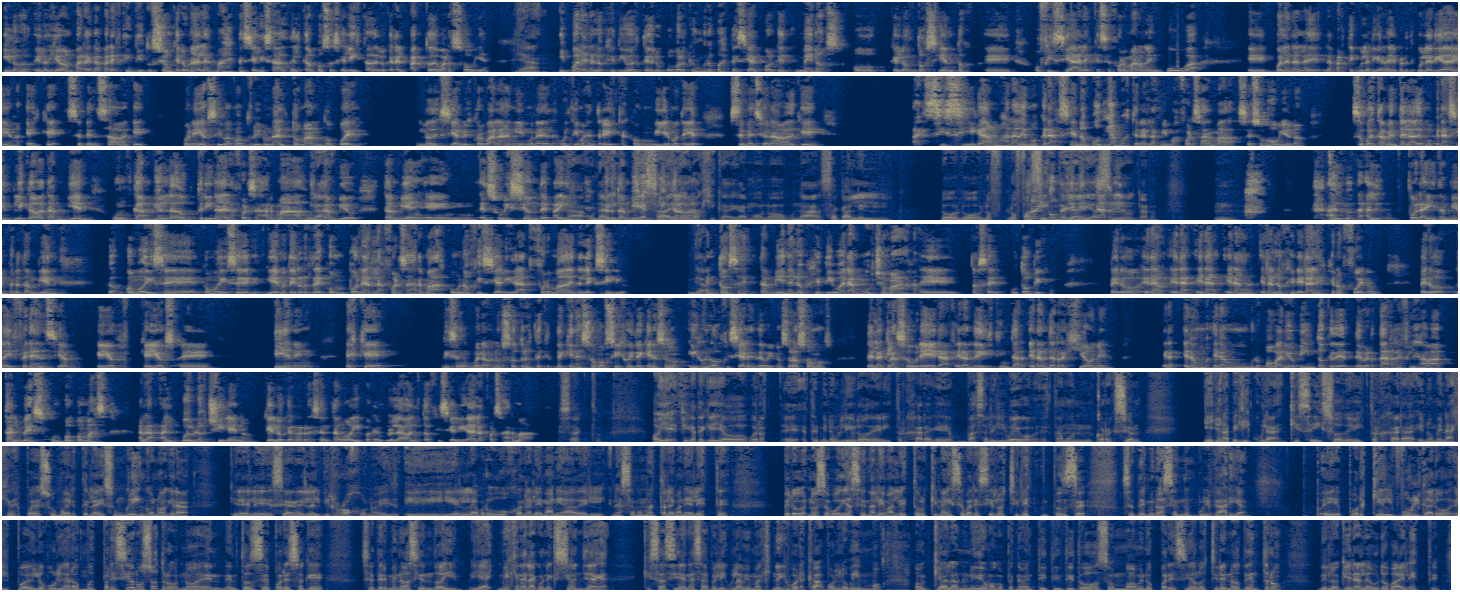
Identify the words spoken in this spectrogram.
y los, y los llevan para acá, para esta institución que era una de las más especializadas del campo socialista, de lo que era el Pacto de Varsovia. ¿Ya? ¿Y cuál era el objetivo de este grupo? ¿Por qué un grupo especial? ¿Por qué menos o que los 200 eh, oficiales que se formaron en Cuba? Eh, ¿Cuál era la, la particularidad? La particularidad de ellos es que se pensaba que con ellos se iba a construir un alto mando, pues lo decía Luis Corbalán y en una de las últimas entrevistas con Guillermo Teller se mencionaba que ah, si, si llegamos a la democracia no podíamos tener las mismas Fuerzas Armadas, eso es obvio, ¿no? Supuestamente la democracia implicaba también un cambio en la doctrina de las Fuerzas Armadas, un Claro. cambio también en, en su visión de país, Una, una pero también implicaba ideológica, digamos, ¿no? Una, sacarle el, lo, lo, lo, lo No, y fascista que había complementarlo. sido, claro. Mm. algo, algo por ahí también, pero también, como dice, como dice Guillermo Taylor, recomponer las Fuerzas Armadas con una oficialidad formada en el exilio. Entonces, también el objetivo era mucho más, eh, no sé, utópico, pero era, era, era- eran, eran los generales que no fueron. Pero la diferencia que ellos, que ellos eh, tienen es que dicen, bueno, nosotros de, de quiénes somos hijos y de quiénes son hijos los oficiales de hoy. Nosotros somos de la clase obrera, eran de distintas, eran de regiones, era, era un, era un grupo variopinto que de, de verdad reflejaba tal vez un poco más a la- al pueblo chileno que lo que representan hoy, por ejemplo, la alta oficialidad de las Fuerzas Armadas. Exacto. Oye, fíjate que yo, bueno, eh, terminé un libro de Víctor Jara que va a salir luego, estamos en corrección. Y hay una película que se hizo de Víctor Jara en homenaje después de su muerte, la hizo un gringo, ¿no? Que era, que le decían el Elvis Rojo, ¿no? Y, y- y él la produjo en Alemania del, en ese momento Alemania del Este. Pero no se podía hacer en Alemania del Este porque nadie se parecía a los chilenos. Entonces se terminó haciendo en Bulgaria. Eh, porque el búlgaro, el pueblo búlgaro es muy parecido a nosotros, ¿no? En- entonces, por eso que se terminó haciendo ahí. Y me de la conexión ya que se hacía en esa película, me imagino que por acá, por lo mismo, aunque hablan un idioma completamente distinto y todos son más o menos parecidos a los chilenos dentro de lo que era la Europa del Este.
